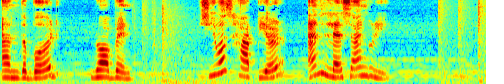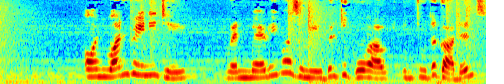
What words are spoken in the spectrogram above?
and the bird, Robin. She was happier and less angry. On one rainy day, when Mary was unable to go out into the gardens,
